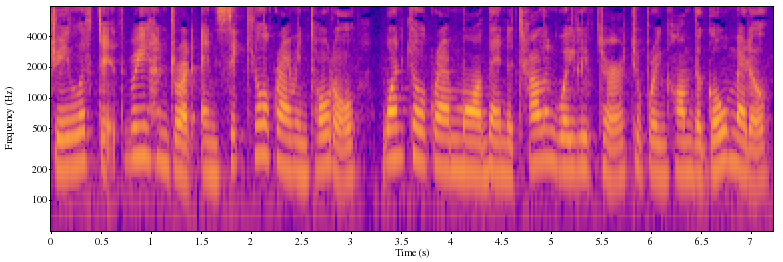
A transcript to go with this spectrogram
Trí lifted 306 kg in total, 1 kg more than the Thailand weightlifter to bring home the gold medal.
